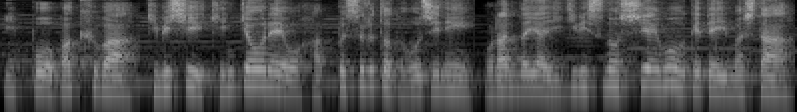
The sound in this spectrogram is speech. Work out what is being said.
一方幕府は厳しい禁教令を発布すると同時にオランダやイギリスの支援を受けていました。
